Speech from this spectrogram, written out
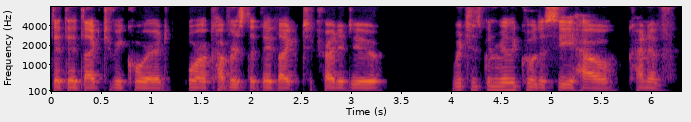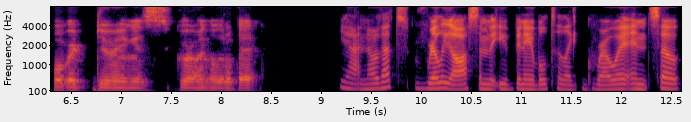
that they'd like to record or covers that they'd like to try to do which has been really cool to see how kind of what we're doing is growing a little bit. Yeah, no, that's really awesome that you've been able to like grow it. And so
